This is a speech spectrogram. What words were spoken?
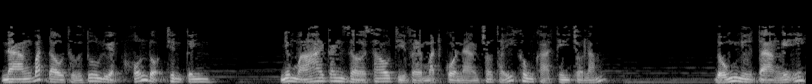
Nàng bắt đầu thử tu luyện hỗn độn thiên kinh, nhưng mà hai canh giờ sau thì vẻ mặt của nàng cho thấy không khả thi cho lắm. Đúng như ta nghĩ,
